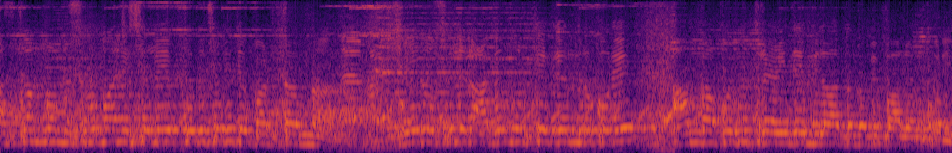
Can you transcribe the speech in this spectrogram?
আজকে আমরা মুসলমান হিসেবে পরিচয় দিতে পারতাম না সেই রসুলের আগমনকে কেন্দ্র করে আমরা পবিত্র ঈদে মিলাদ নবী পালন করি।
